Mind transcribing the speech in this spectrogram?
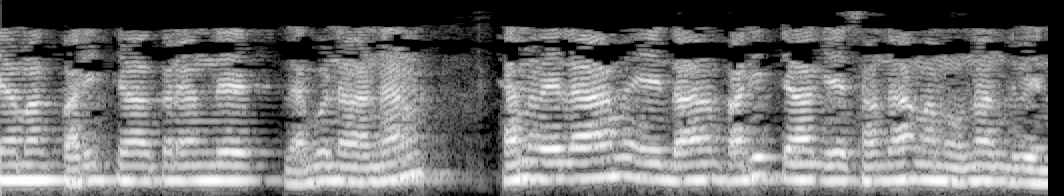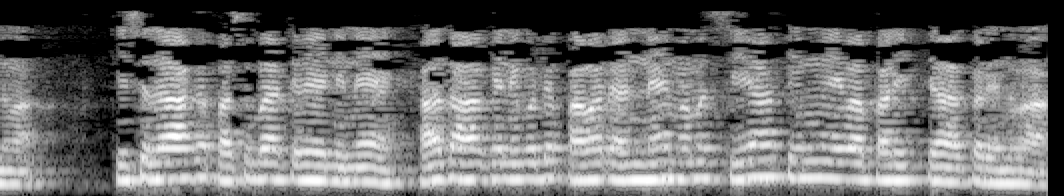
යමක් පරිත්‍යාග කරන්න ලැබුණා නම් හැම වෙලාවෙම ඒ දාන පරිත්‍යාගය සඳහා මම උනන්දු වෙනවා. කිසිදාක පසුබට වෙන්නේ නැහැ. කාතා කෙනෙකුට පවරන්නේ මම සියාතින්ම ඒවා පරිත්‍යාග කරනවා.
